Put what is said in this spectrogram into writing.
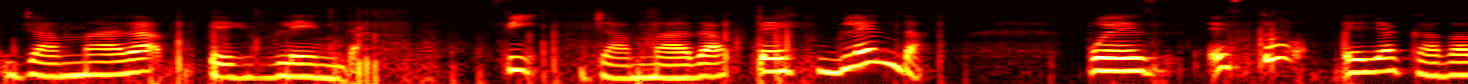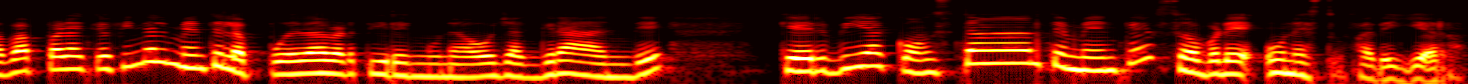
llamada pezblenda sí, llamada blenda. Pues esto ella cavaba para que finalmente la pueda vertir en una olla grande que hervía constantemente sobre una estufa de hierro.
